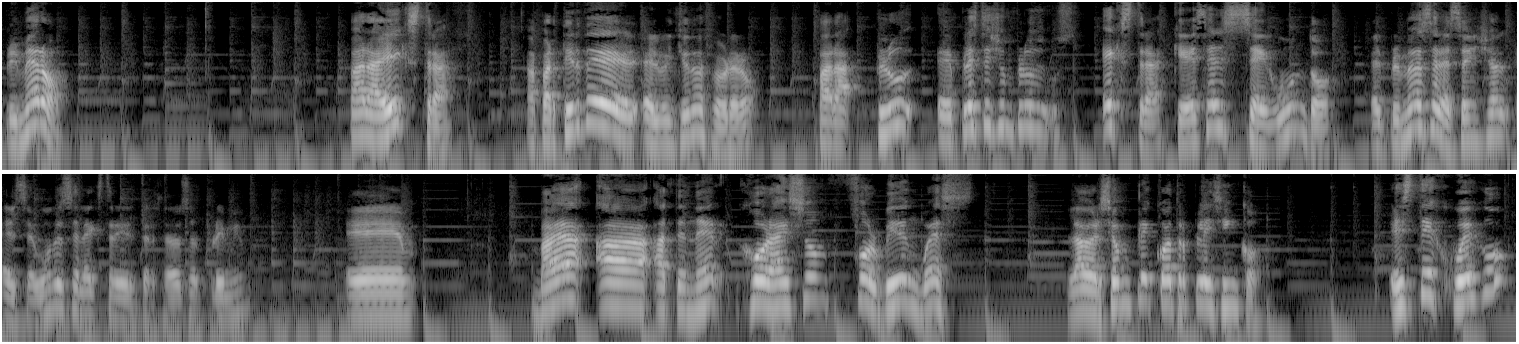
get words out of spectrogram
primero, para extra, a partir del 21 de febrero, para eh, PlayStation Plus Extra, que es el segundo, el primero es el Essential, el segundo es el Extra y el tercero es el Premium, eh, va a, tener Horizon Forbidden West, la versión Play 4, Play 5. Este juego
